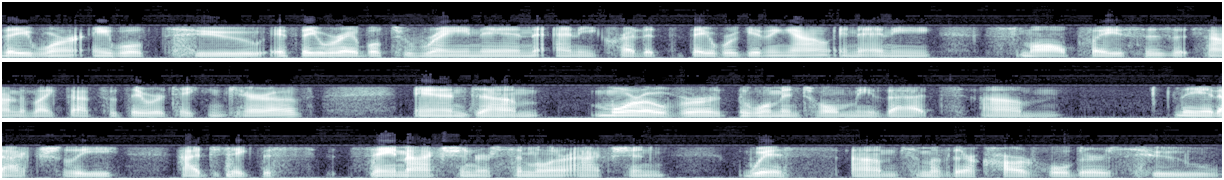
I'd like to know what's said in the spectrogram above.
they weren't able to if they were able to rein in any credit that they were giving out in any small places, it sounded like that's what they were taking care of. And um, moreover, the woman told me that um, they had actually had to take this same action or similar action with um, some of their cardholders who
